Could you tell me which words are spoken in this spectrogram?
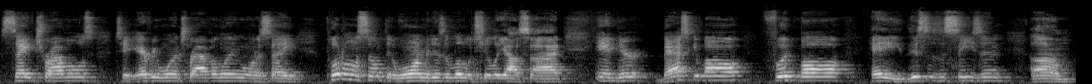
safe travels to everyone traveling. I want to say put on something warm. It is a little chilly outside. And there, basketball, football. Hey, this is the season. Um,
